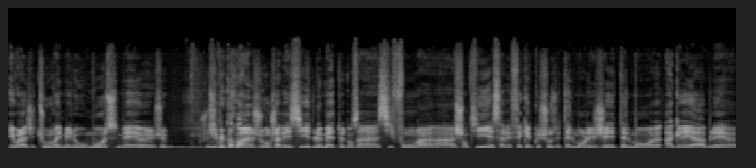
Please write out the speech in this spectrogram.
et voilà, j'ai toujours aimé le hummus, mais euh, je ne sais plus pourquoi un jour j'avais essayé de le mettre dans un siphon à, chantilly et ça avait fait quelque chose de tellement léger, tellement euh, agréable. Et,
